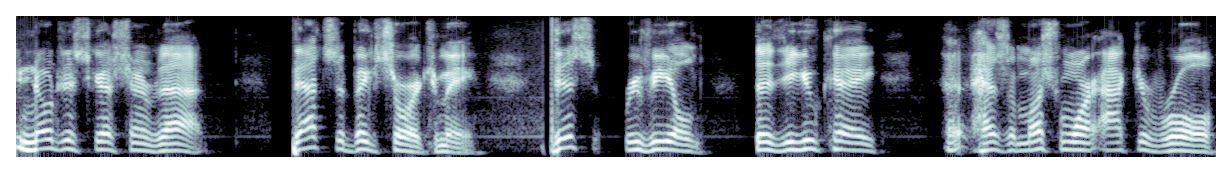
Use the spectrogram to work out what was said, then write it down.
No discussion of that. That's the big story to me. This revealed that the UK has a much more active role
